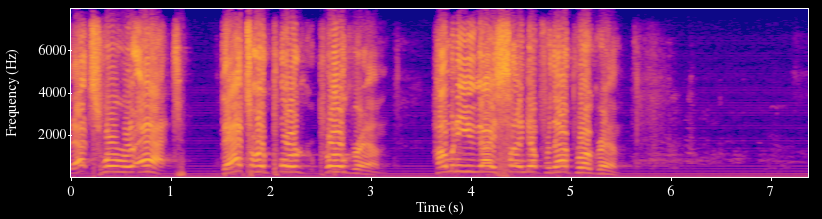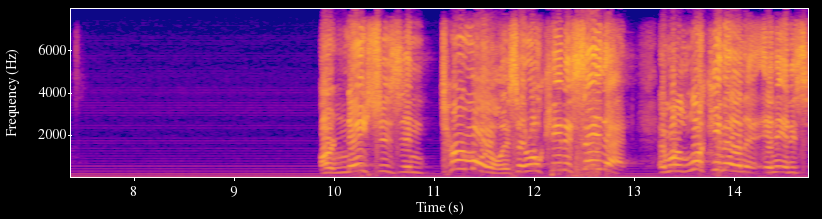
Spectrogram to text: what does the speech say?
That's where we're at. That's our pro- program. How many of you guys signed up for that program? Our nation's in turmoil. Is it okay to say that? And we're looking at it, and it's,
